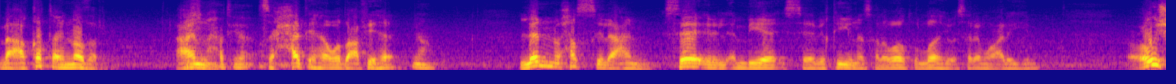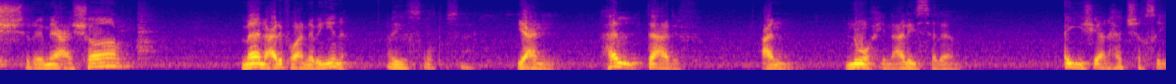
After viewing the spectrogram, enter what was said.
مع قطع النظر عن صحتها. صحتها وضعفها نعم. لن نحصل عن سائر الأنبياء السابقين صلوات الله وسلامه عليهم عشر معشار ما نعرفه عن نبينا. عليه الصلاة والسلام. يعني هل تعرف عن نوح عليه السلام. أي شيء عن حياته الشخصية؟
